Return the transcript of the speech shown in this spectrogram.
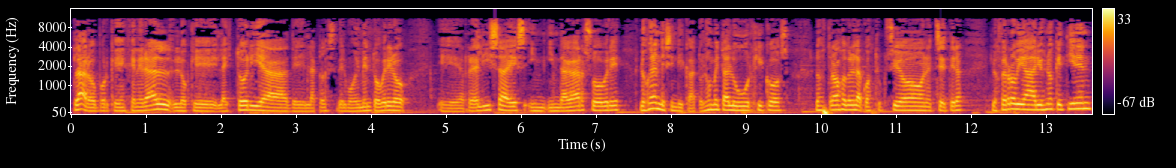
Claro, porque en general lo que la historia de la clase del movimiento obrero eh, realiza es indagar sobre los grandes sindicatos, los metalúrgicos, los trabajadores de la construcción, etcétera, los ferroviarios, ¿no? que tienen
